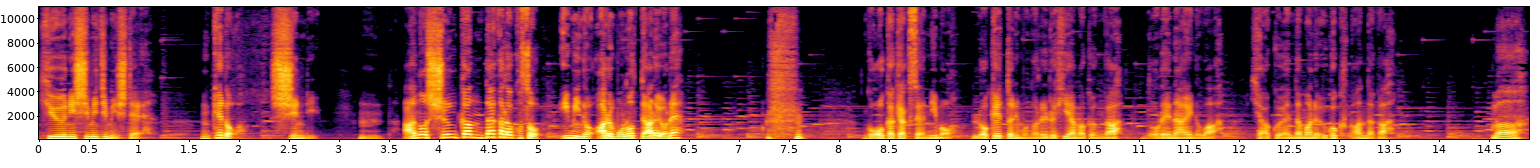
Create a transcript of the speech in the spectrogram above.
急にしみじみして。けど真理。うん。あの瞬間だからこそ意味のあるものってあるよね。豪華客船にもロケットにも乗れる檜山くんが乗れないのは100円玉で動くパンダか？まあ。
